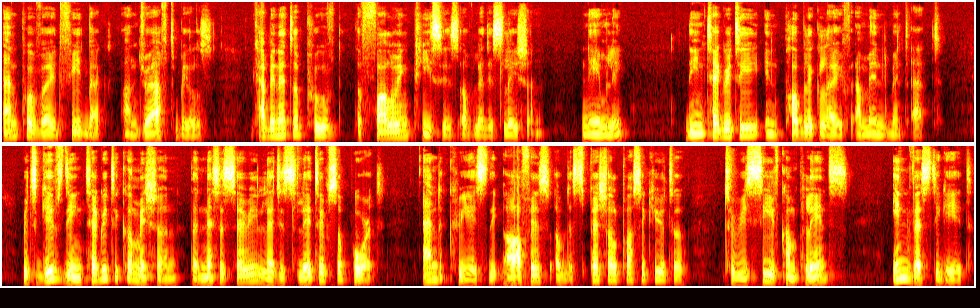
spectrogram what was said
and provide feedback on draft bills, Cabinet approved the following pieces of legislation, namely, the Integrity in Public Life Amendment Act, which gives the Integrity Commission the necessary legislative support and creates the Office of the Special Prosecutor to receive complaints, investigate,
